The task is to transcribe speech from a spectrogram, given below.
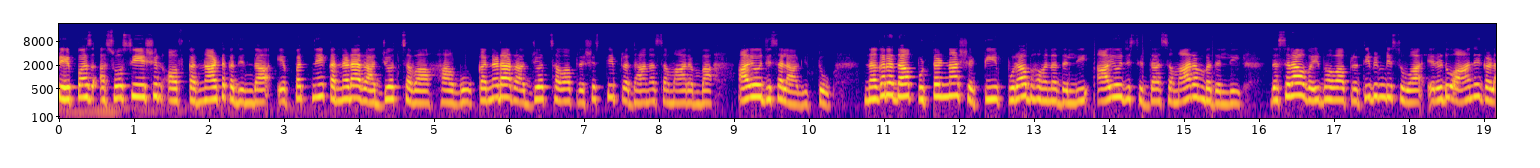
ಪೇಪರ್ಸ್ ಅಸೋಸಿಯೇಷನ್ ಆಫ್ ಕರ್ನಾಟಕದಿಂದ ಎಪ್ಪತ್ತನೇ ಕನ್ನಡ ರಾಜ್ಯೋತ್ಸವ ಹಾಗೂ ಕನ್ನಡ ರಾಜ್ಯೋತ್ಸವ ಪ್ರಶಸ್ತಿ ಪ್ರದಾನ ಸಮಾರಂಭ ಆಯೋಜಿಸಲಾಗಿತ್ತು. ನಗರದ ಪುಟ್ಟಣ್ಣ ಶೆಟ್ಟಿ ಪುರಭವನದಲ್ಲಿ ಆಯೋಜಿಸಿದ್ದ ಸಮಾರಂಭದಲ್ಲಿ ದಸರಾ ವೈಭವ ಪ್ರತಿಬಿಂಬಿಸುವ ಎರಡು ಆನೆಗಳ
